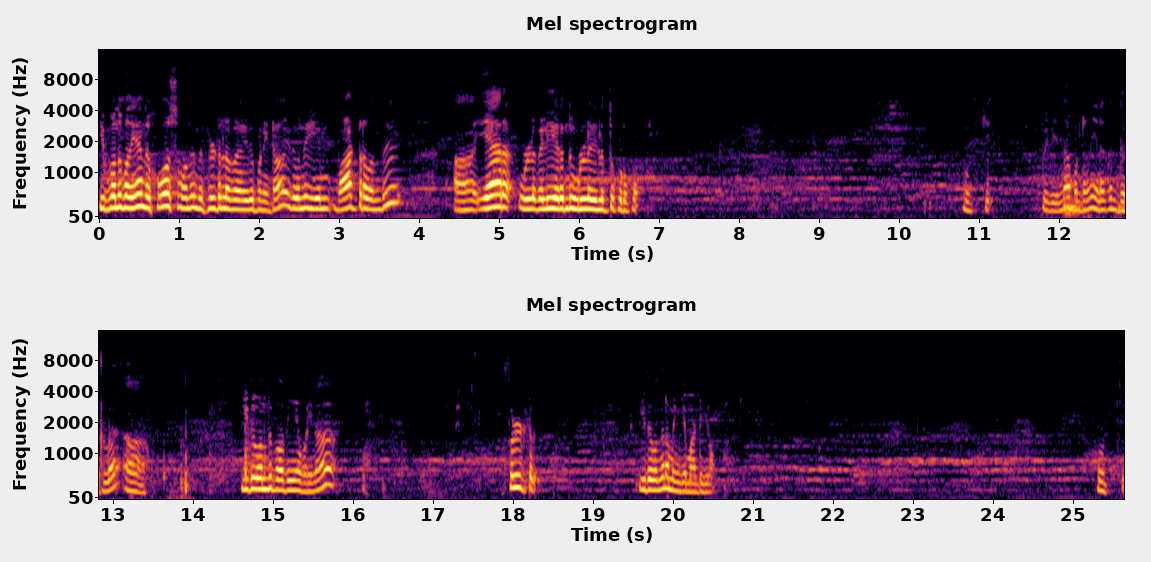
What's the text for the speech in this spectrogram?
இப்போ வந்து பார்த்திங்கன்னா இந்த ஹோஸ் வந்து இந்த ஃபில்டரில் இது பண்ணிட்டோம் இது வந்து வாட்டரை வந்து ஏர் உள்ள வெளியே இருந்து உள்ளே இழுத்து கொடுக்கும். ஓகே இப்போ இது என்ன பண்ணுறது எனக்கும் தெரில ஆ. இது வந்து பார்த்தீங்க அப்படின்னா ஃபில்ட்ரு இதை வந்து நம்ம இங்கே மாட்டிக்கிறோம். ஓகே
